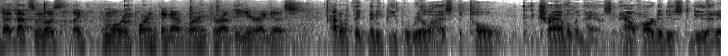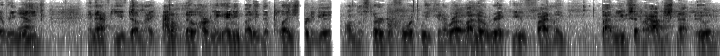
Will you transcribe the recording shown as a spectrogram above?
that that's the most like the more important thing I've learned throughout the year, I guess. I don't think many people realize the toll traveling has and how hard it is to do that every Yeah. week. And after you've done like, I don't know hardly anybody that plays pretty good on the third or fourth week in a row. I know Rick, you finally, by you've said like, I'm just not doing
